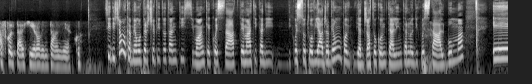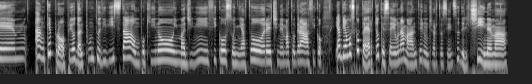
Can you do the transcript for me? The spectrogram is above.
ascoltare chi ero a vent'anni, ecco. Sì, diciamo che abbiamo percepito tantissimo anche questa tematica di, di questo tuo viaggio. Abbiamo un po' viaggiato con te all'interno di quest'album e mm, anche proprio dal punto di vista un pochino immaginifico, sognatore, cinematografico e abbiamo scoperto che sei un amante in un certo senso del cinema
